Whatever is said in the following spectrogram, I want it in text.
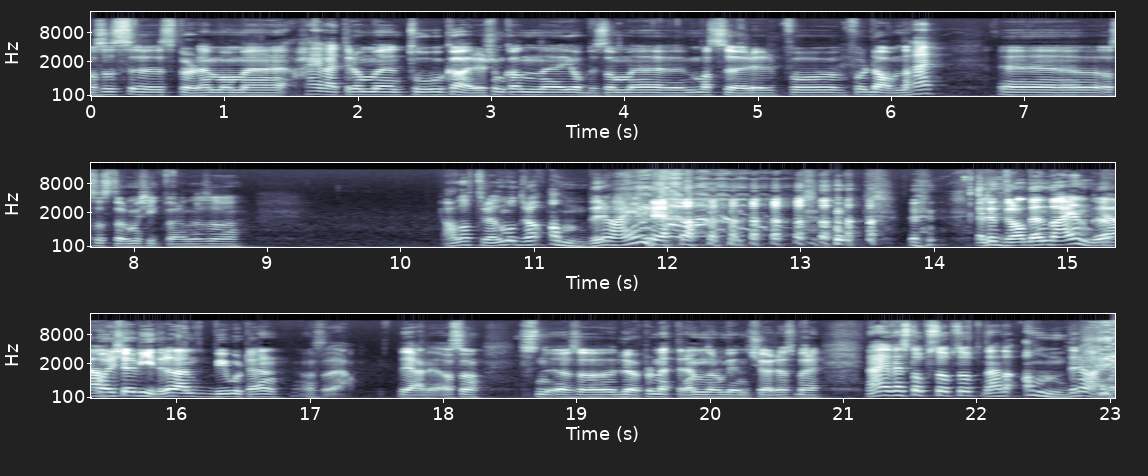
og så spør de om eh, Hei, vet dere om eh, to karer som kan eh, jobbe som massører for, for damene her? Uh, og så står de og kikker på hverandre, og så Ja, da tror jeg du må dra andre veien. Ja. Eller dra den veien. Ja. Bare kjør videre. Den blir borte. Altså, ja, det er det. Og så, snu, altså, løper de etter dem når de begynner å kjøre, og så bare Nei, vent, stopp, stopp, stopp. Nei, det er andre veien.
